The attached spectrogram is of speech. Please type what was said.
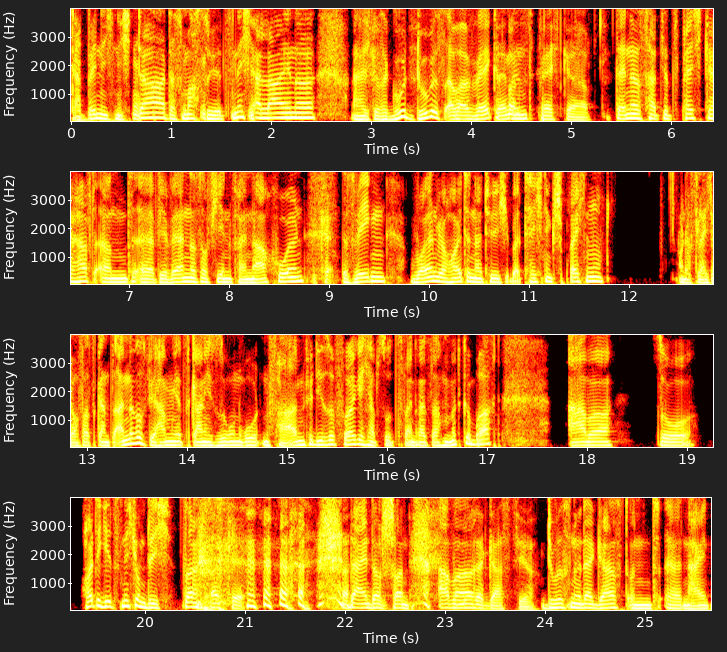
da bin ich nicht da, das machst du jetzt nicht alleine. Und dann habe ich gesagt, gut, du bist aber weg. Dennis, und Pech gehabt. Dennis hat jetzt Pech gehabt und äh, wir werden das auf jeden Fall nachholen. Okay. Deswegen wollen wir heute natürlich über Technik sprechen. Oder vielleicht auch was ganz anderes. Wir haben jetzt gar nicht so einen roten Faden für diese Folge. Ich habe so zwei, drei Sachen mitgebracht. Aber so, heute geht's nicht um dich. sondern- Okay, nein, doch schon. nur Aber der Gast hier. du bist nur der Gast und äh, nein.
